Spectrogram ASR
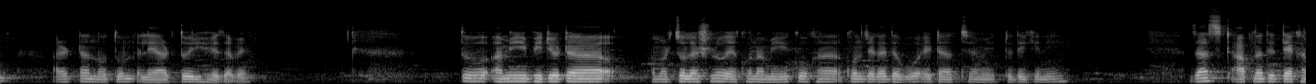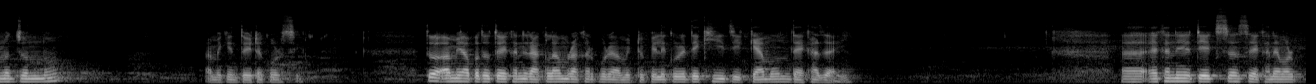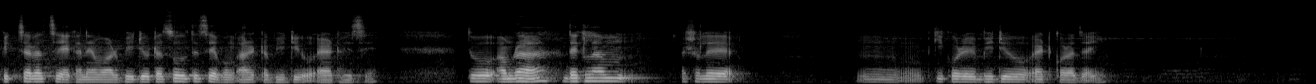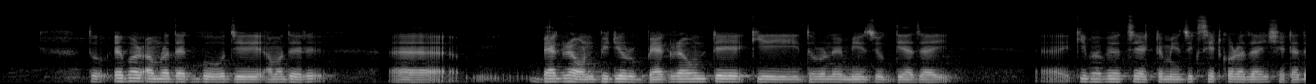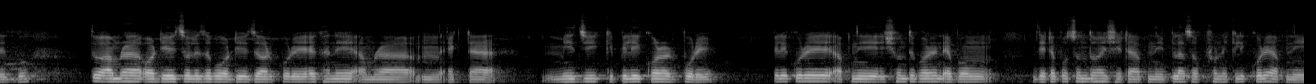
আরেকটা নতুন লেয়ার তৈরি হয়ে যাবে। তো আমি ভিডিওটা আমার চলে আসলো। এখন আমি কোখা, কোন জায়গায় দেবো? এটা হচ্ছে আমি একটু দেখে নিই। জাস্ট আপনাদের দেখানোর জন্য আমি কিন্তু এটা করছি। তো আমি আপাতত এখানে রাখলাম, রাখার পরে আমি একটু প্লে করে দেখি যে কেমন দেখা যায়। এখানে টেক্সট আছে, এখানে আমার পিকচার আছে, এখানে আমার ভিডিওটা চলতেছে এবং আরেকটা ভিডিও অ্যাড হয়েছে। তো আমরা দেখলাম আসলে কি করে ভিডিও অ্যাড করা যায়। তো এবার আমরা দেখব যে আমাদের ব্যাকগ্রাউন্ড ভিডিওর ব্যাকগ্রাউন্ডে কি ধরনের মিউজিক দেওয়া যায় কীভাবে হচ্ছে একটা মিউজিক সেট করা যায় সেটা দেখব। তো আমরা অডিও চলে যাব। অডিও যাওয়ার পরে এখানে আমরা একটা মিউজিক প্লে করার পরে প্লে করে আপনি শুনতে পারেন এবং যেটা পছন্দ হয় সেটা আপনি প্লাস অপশনে ক্লিক করে আপনি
